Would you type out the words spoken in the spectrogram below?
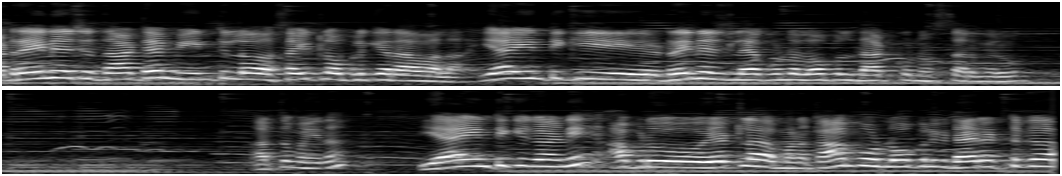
ఆ డ్రైనేజ్ దాటే మీ ఇంటిలో సైట్ లోపలికే రావాలా? ఏ ఇంటికి డ్రైనేజ్ లేకుండా లోపల దాటుకుని వస్తారు మీరు? అర్థమైందా? ఏ ఇంటికి కానీ అప్పుడు ఎట్లా మన కాంపౌండ్ లోపలికి డైరెక్ట్గా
